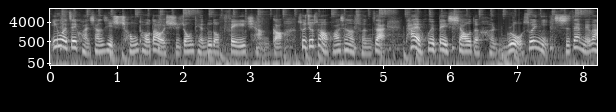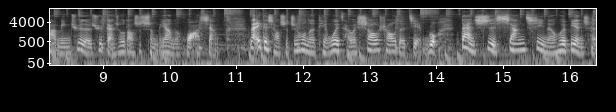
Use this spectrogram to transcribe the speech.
因为这款香气从头到尾始终甜度都非常高，所以就算有花香的存在，它也会被消得很弱，所以你实在没办法明确的去感受到是什么样的花香。那一个小时之后呢，甜味才会稍稍的减弱，但是香气呢会变成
